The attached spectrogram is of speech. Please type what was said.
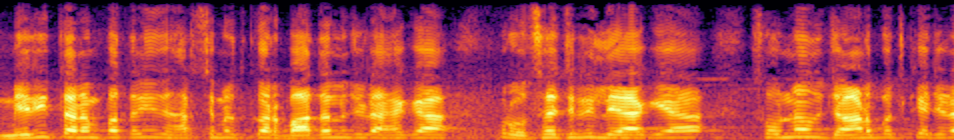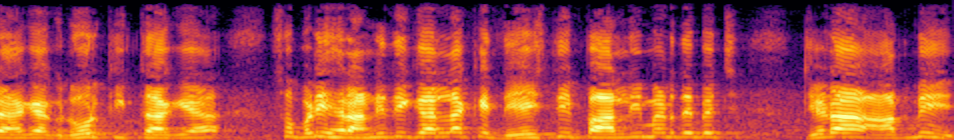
ਮੇਰੀ ਧਰਮ ਪਤਨੀ ਹਰਸਿਮਰਤ ਕੌਰ ਬਾਦਲ ਨੂੰ ਜਿਹੜਾ ਹੈਗਾ ਭਰੋਸੇ 'ਚ ਨਹੀਂ ਲਿਆ ਗਿਆ, ਸੋ ਉਹਨਾਂ ਨੂੰ ਜਾਣਬੁੱਝ ਕੇ ਜਿਹੜਾ ਹੈਗਾ ਇਗਨੋਰ ਕੀਤਾ ਗਿਆ। ਸੋ ਬੜੀ ਹੈਰਾਨੀ ਦੀ ਗੱਲ ਹੈ ਕਿ ਦੇਸ਼ ਦੀ ਪਾਰਲੀਮੈਂਟ ਦੇ ਵਿੱਚ ਜਿਹੜਾ ਆਦਮੀ,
